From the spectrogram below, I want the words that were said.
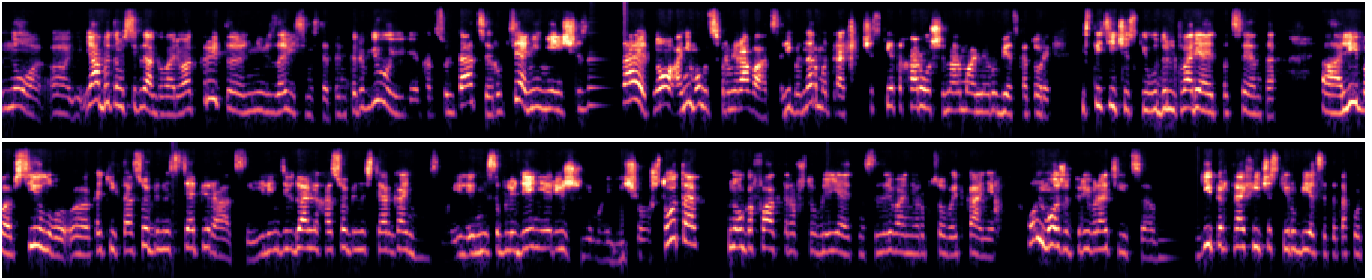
но э, я об этом всегда говорю открыто, не в зависимости от интервью или консультации. Рубцы, они не исчезают, но они могут сформироваться. Либо нормотрофически, это хороший нормальный рубец, который эстетически удовлетворяет пациента, э, либо в силу э, каких-то особенностей операции или индивидуальных особенностей организма, или несоблюдения режима, или еще что-то, много факторов, что влияет на созревание рубцовой ткани, он может превратиться в гипертрофический рубец, это такой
